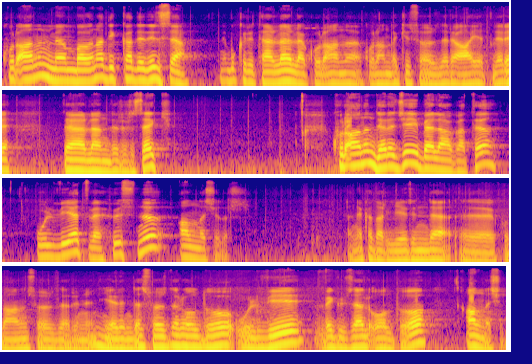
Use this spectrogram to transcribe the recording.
Kur'an'ın menbaına dikkat edilse, bu kriterlerle Kur'an'ı, Kur'an'daki sözleri, ayetleri değerlendirirsek, Kur'an'ın dereceyi belagatı, ulviyet ve hüsnü anlaşılır. Yani ne kadar yerinde e, Kur'an'ın sözlerinin yerinde sözler olduğu, ulvi ve güzel olduğu anlaşılır.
